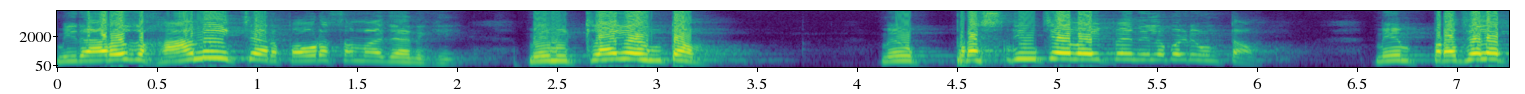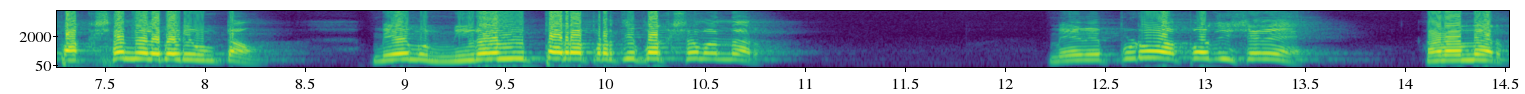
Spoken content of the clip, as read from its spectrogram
మీరు ఆ రోజు హామీ ఇచ్చారు పౌర సమాజానికి. మేము ఇట్లాగే ఉంటాం. మేము ప్రశ్నించే వైపే నిలబడి ఉంటాం. మేము ప్రజల పక్షం నిలబడి ఉంటాం. మేము నిరంతర ప్రతిపక్షం అన్నారు. మేము ఎప్పుడూ అపోజిషనే అని అన్నారు.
